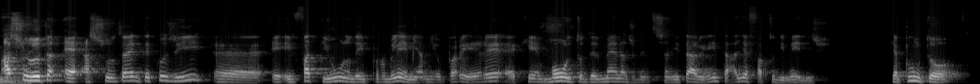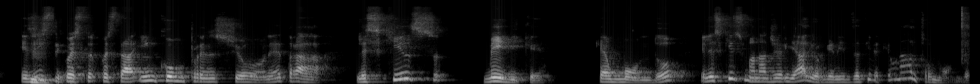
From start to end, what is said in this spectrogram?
Assoluta, è assolutamente così eh, e infatti uno dei problemi a mio parere è che molto del management sanitario in Italia è fatto di medici, che appunto esiste mm. questa, questa incomprensione tra le skills mediche, che è un mondo, e le skills manageriali organizzative, che è un altro mondo.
